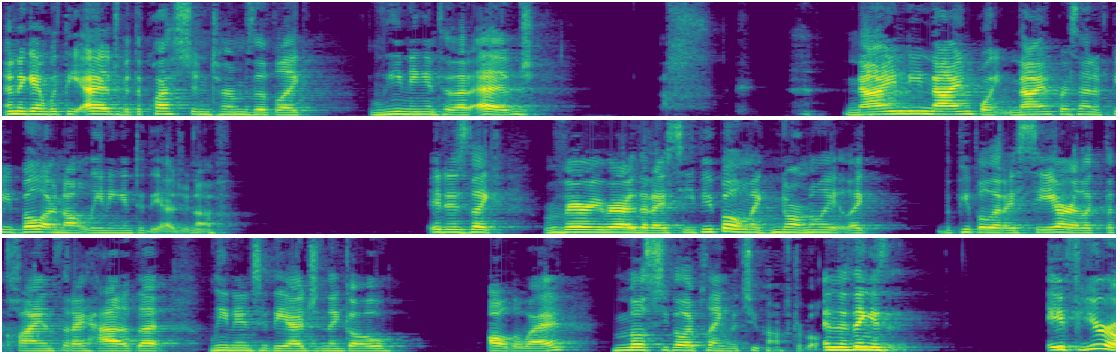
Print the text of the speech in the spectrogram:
And again, with the edge, with the question in terms of like leaning into that edge, 99.9% of people are not leaning into the edge enough. It is like very rare that I see people and like normally like the people that I see are like the clients that I have that lean into the edge and they go all the way. Most people are playing with too comfortable. And the thing is, if you're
